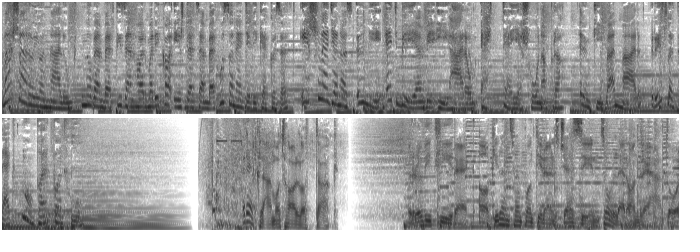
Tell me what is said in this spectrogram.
Vásároljon nálunk november 13-a és december 21-e között, és legyen az öné egy BMW i3 egy teljes hónapra. Ön kíván már. Részletek monpark.hu Reklámot hallottak. Rövid hírek a 90.9 Jazzin Toller Andreától.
